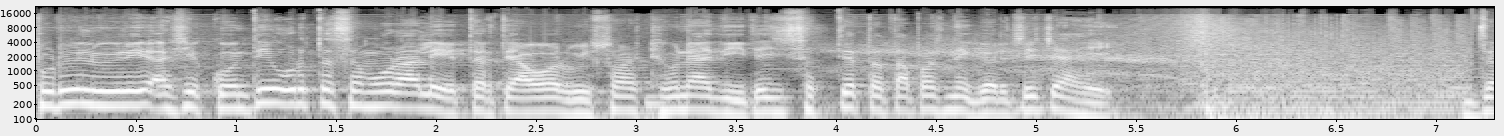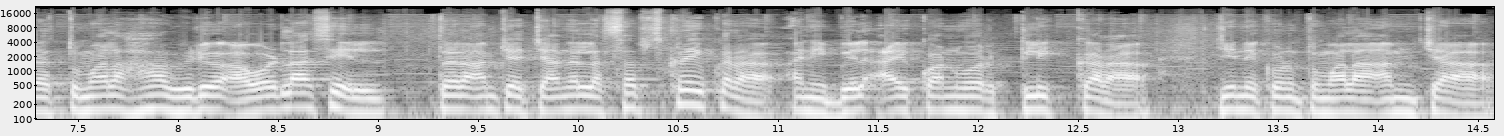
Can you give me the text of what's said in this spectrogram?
पुढील वेळी असे कोणतेही वृत्त समोर आले तर त्यावर विश्वास ठेवण्याआधी त्याची सत्यता तपासणे गरजेचे आहे. जर तुम्हाला हा व्हिडिओ आवडला असेल तर आमच्या चॅनलला सबस्क्राईब करा आणि बेल आयकॉनवर क्लिक करा जेणेकरून तुम्हाला आमच्या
